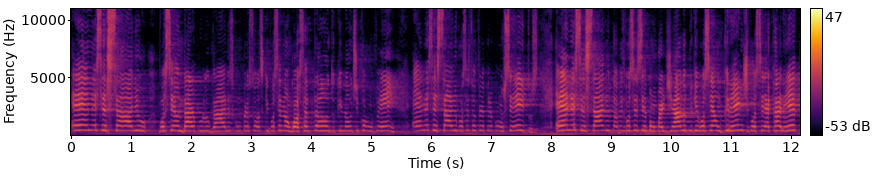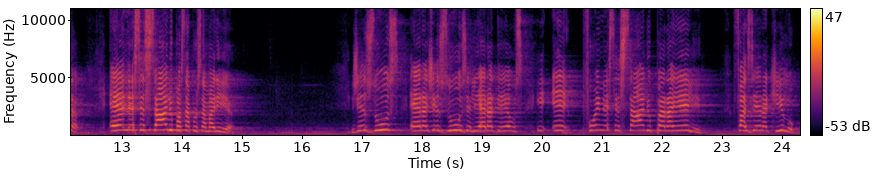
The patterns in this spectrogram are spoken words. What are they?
É necessário você andar por lugares com pessoas que você não gosta tanto, que não te convém. É necessário você sofrer preconceitos. É necessário talvez você ser bombardeado porque você é um crente, você é careta. É necessário passar por Samaria. Jesus era Jesus, ele era Deus e, e foi necessário para ele fazer aquilo.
